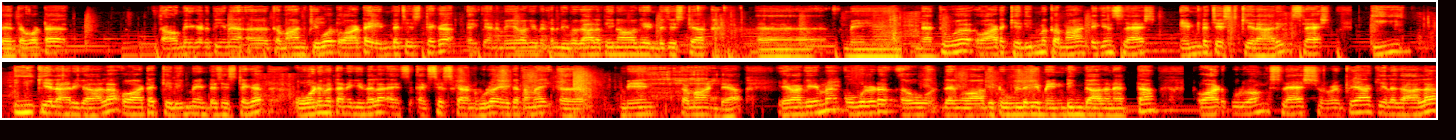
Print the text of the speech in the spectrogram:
එතකොට තව මේකට තියෙන කමාන් කිවොත් වාට එන්ඩ චෙස්ට එක එකැන මේ වගේ මෙතන විවගාල තිනවාගේ එන්ඩ චෙස්ටයක් මේ නැතුව වාට කෙලින්ම කමාන්් එකෙන් ස්ලෑෂ් එන්ඩ චෙස්ට් කියලාරි ස්ලෑෂ් ඊ කියලා හරි ගාලා e, වාට කෙලින්ම එන්ඩ චෙස්ට එක ඕනම තැනකිදලා ඇක්සෙස් කරන්න පුල ඒක තමයි මේන් කමාන්්ඩයක් ඒවගේම ඔගොලට දැන්වාගේ ටූල්ලගේ මෙන්ඩිං දාලා නැත්තම් වාට පුළුවන් ස්ලෑෂ් රැපයා කියල ගාලා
